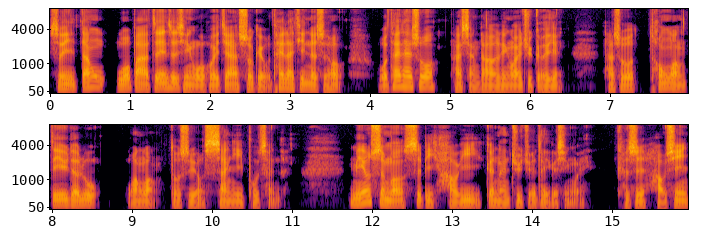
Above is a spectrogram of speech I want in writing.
所以当我把这件事情我回家说给我太太听的时候，我太太说她想到了另外一句格言，她说：“通往地狱的路，往往都是由善意铺成的。”没有什么是比好意更难拒绝的一个行为，可是好心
